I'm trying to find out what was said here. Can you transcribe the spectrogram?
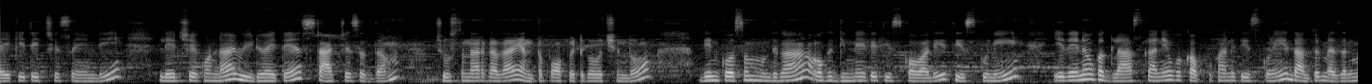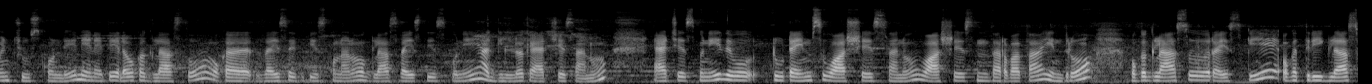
లైక్ అయితే ఇచ్చేసేయండి. లేట్ చేయకుండా వీడియో అయితే స్టార్ట్ చేసేద్దాం. చూస్తున్నారు కదా ఎంత పర్ఫెక్ట్గా వచ్చిందో. దీనికోసం ముందుగా ఒక గిన్నె అయితే తీసుకోవాలి. తీసుకుని ఏదైనా ఒక గ్లాస్ కానీ ఒక కప్పు కానీ తీసుకుని దాంతో మెజర్మెంట్ చూసుకోండి. నేనైతే ఇలా ఒక గ్లాస్తో ఒక రైస్ అయితే తీసుకున్నాను. ఒక గ్లాస్ రైస్ తీసుకుని ఆ గిన్నెలోకి యాడ్ చేశాను. యాడ్ చేసుకుని ఇది టూ టైమ్స్ వాష్ చేస్తాను. వాష్ చేసిన తర్వాత ఇందులో ఒక గ్లాసు రైస్కి ఒక త్రీ గ్లాస్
